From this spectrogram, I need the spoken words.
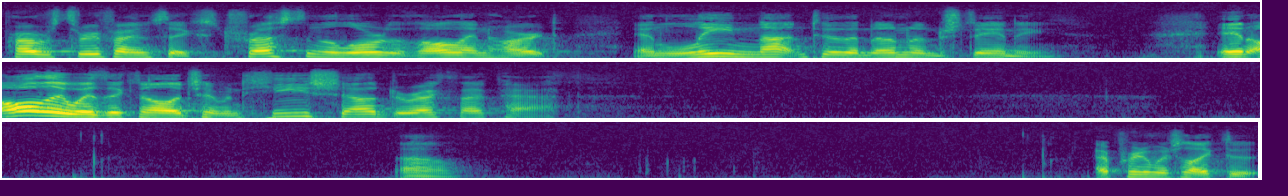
Proverbs three, five, and six. Trust in the Lord with all thine heart, and lean not into thine own understanding. In all thy ways acknowledge him, and he shall direct thy path. Um, I pretty much like to.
